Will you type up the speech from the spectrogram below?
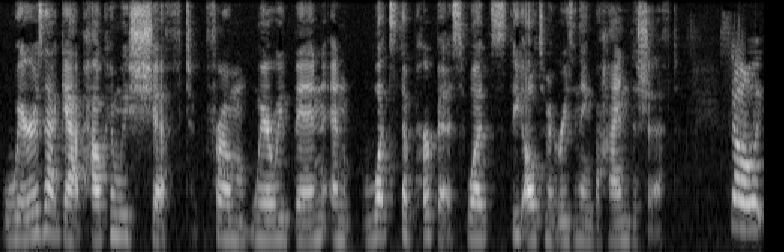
Where is that gap? How can we shift from where we've been? And what's the purpose? What's the ultimate reasoning behind the shift? So,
